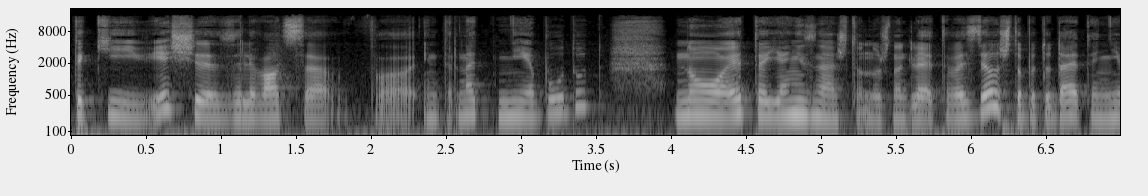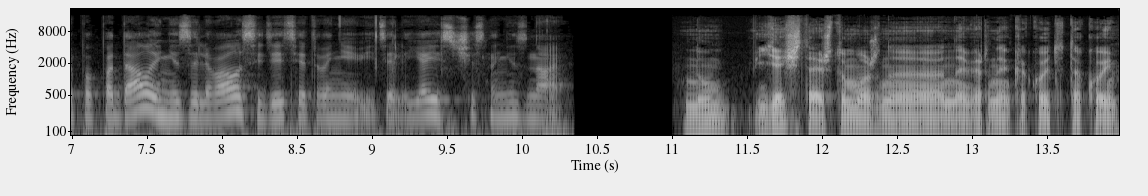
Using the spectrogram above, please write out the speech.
такие вещи заливаться в интернет не будут, но это я не знаю, что нужно для этого сделать, чтобы туда это не попадало и не заливалось, и дети этого не видели. Я, если честно, не знаю. Ну, я считаю, что можно, наверное, какой-то такой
